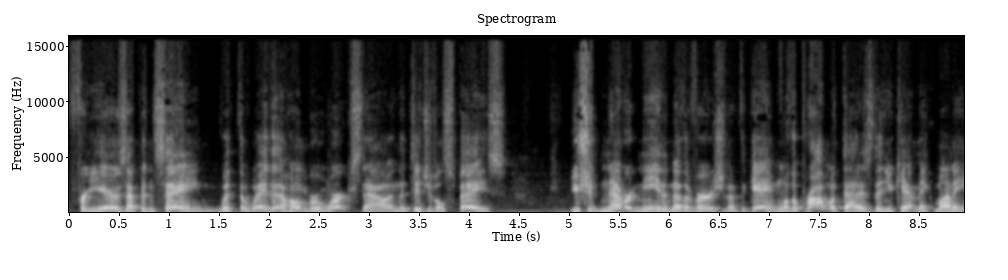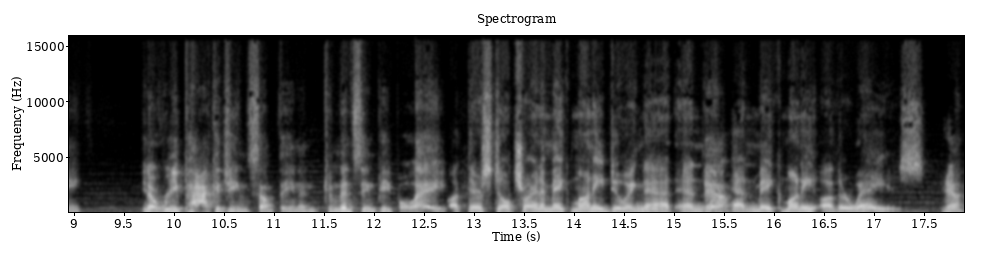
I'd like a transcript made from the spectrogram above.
for years I've been saying with the way that homebrew works now in the digital space, you should never need another version of the game. Well, the problem with that is then you can't make money, you know, repackaging something and convincing people, hey, but they're still trying to make money doing that and Yeah. again make money other ways yeah,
